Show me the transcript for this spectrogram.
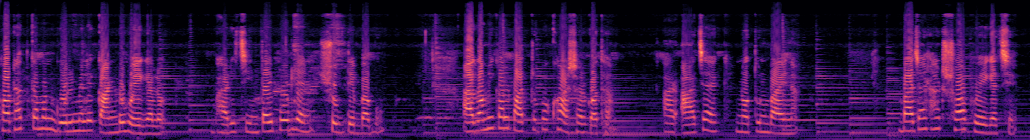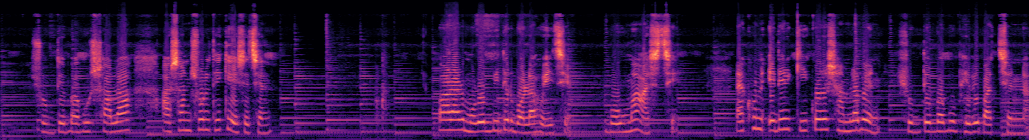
হঠাৎ কেমন গোলমেলে কাণ্ড হয়ে গেল। ভারী চিন্তায় পড়লেন সুখদেববাবু। আগামীকাল পাত্রপক্ষ আসার কথা, আর আজ এক নতুন বায়না। বাজার হাট সব হয়ে গেছে। সুখদেববাবুর শালা আসানসোল থেকে এসেছেন। পাড়ার মুরব্বীদের বলা হয়েছে, বৌমা আসছে। এখন এদের কি করে সামলাবেন, সুখদেববাবু ভেবে পাচ্ছেন না।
